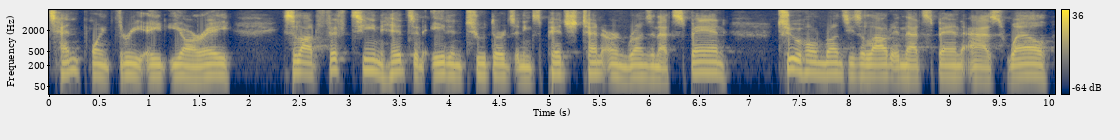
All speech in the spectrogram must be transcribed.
10.38 ERA. He's allowed 15 hits and eight and two thirds innings pitched, 10 earned runs in that span two home runs he's allowed in that span as well.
